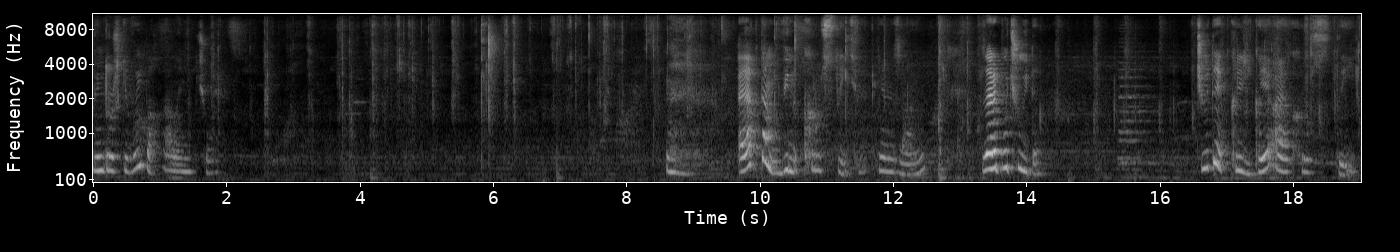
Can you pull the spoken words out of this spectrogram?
Він трошки випах, але нічого. А як там він хрустить? Я не знаю. Зараз почуйте. Чуєте, як клікає, а як хрустить.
